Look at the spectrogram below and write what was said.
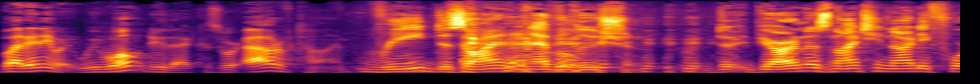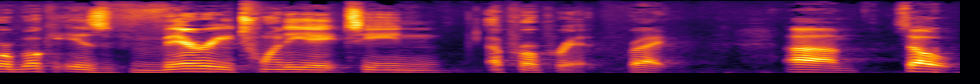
but anyway, we won't do that because we're out of time. Read Design and Evolution. Bjarne's 1994 book is very 2018 appropriate. Right. Um, so,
